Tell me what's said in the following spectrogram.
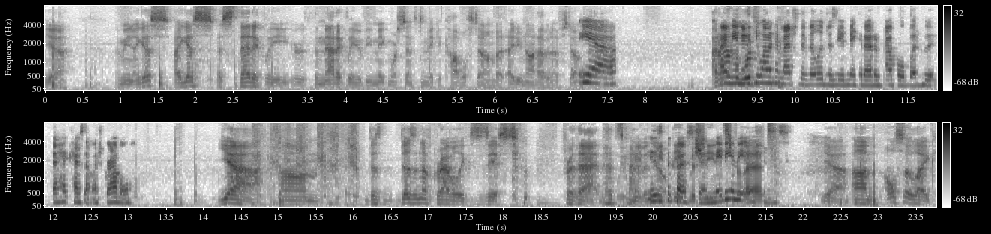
yeah. I mean, I guess I guess aesthetically or thematically it would be make more sense to make it cobblestone, but I do not have enough stone. Yeah. I don't know. I mean, if wood. you wanted to match the villages, you'd make it out of gravel. But who the heck has that much gravel? Yeah. Um. Does does enough gravel exist for that? That's We- kind of a we Is no. the need question. Maybe in machines the that. oceans. Yeah. Um. Also, like,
